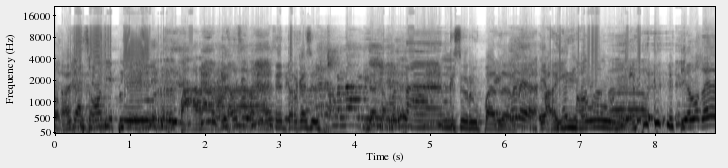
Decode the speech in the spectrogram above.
Udah sohib lur, parah. Tahu sih makin ntar kasih Udah temenan. kesurupan dah. gimana ya? Ya, aing kita mau ya pokoknya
